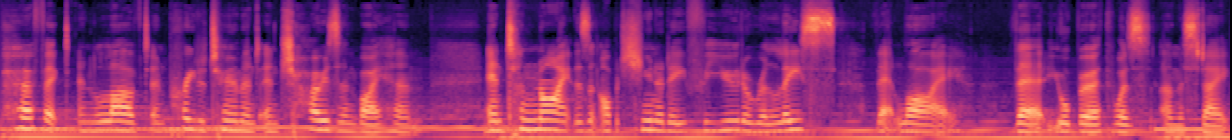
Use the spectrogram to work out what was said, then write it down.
perfect and loved and predetermined and chosen by Him. And tonight, there's an opportunity for you to release that lie that your birth was a mistake.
